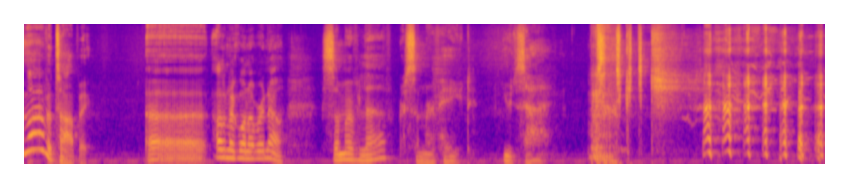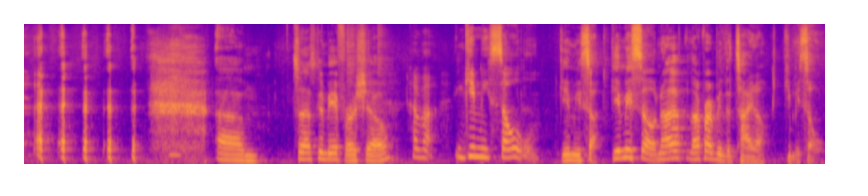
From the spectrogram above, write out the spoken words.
I have a topic. Uh, I'll make one up right now: Summer of Love or Summer of Hate? You decide. Um, so that's gonna be it for our show. How about Gimme Soul? Give me soul. Give me soul. No, that'll probably be the title. Give me soul.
